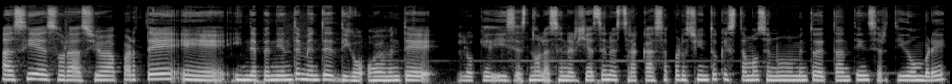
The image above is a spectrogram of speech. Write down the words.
Así es, Horacio. Aparte, eh, independientemente, digo, obviamente lo que dices, ¿no? Las energías de nuestra casa, pero siento que estamos en un momento de tanta incertidumbre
